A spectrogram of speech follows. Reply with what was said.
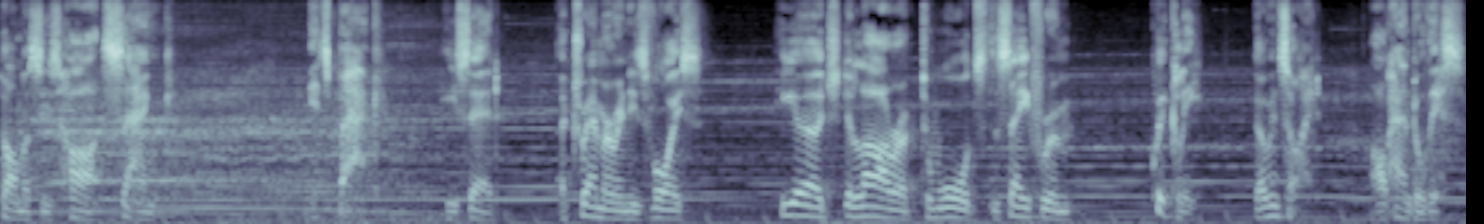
Thomas's heart sank. It's back, he said, a tremor in his voice. He urged Elara towards the safe room. Quickly, go inside. I'll handle this.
